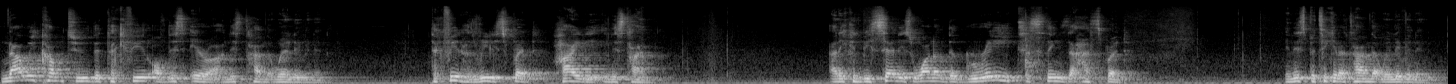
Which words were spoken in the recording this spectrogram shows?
Now we come to the takfir of this era and this time that we're living in. Takfir has really spread highly in this time. And it can be said is one of the greatest things that has spread in this particular time that we're living in.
